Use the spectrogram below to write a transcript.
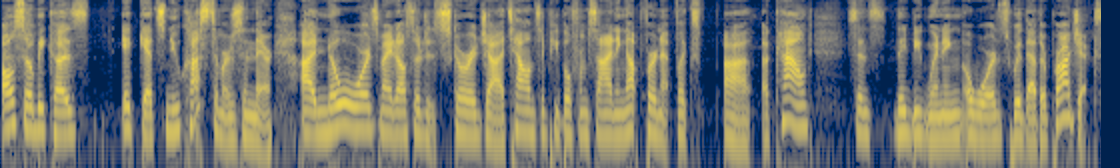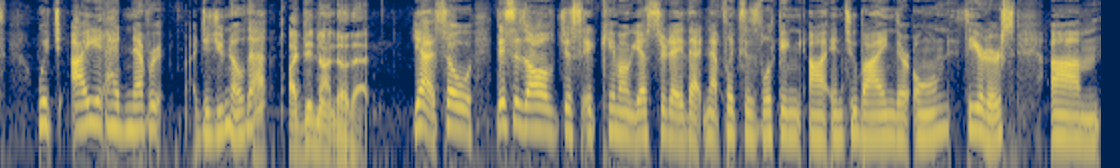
also because it gets new customers in there. Uh, no awards might also discourage uh, talented people from signing up for a Netflix uh, account since they'd be winning awards with other projects, which I had never. Did you know that? I did not know that. Yeah, so this is all just, it came out yesterday that Netflix is looking uh, into buying their own theaters. Um,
